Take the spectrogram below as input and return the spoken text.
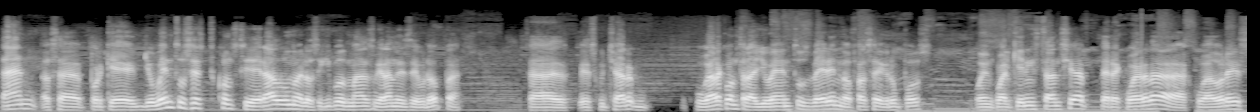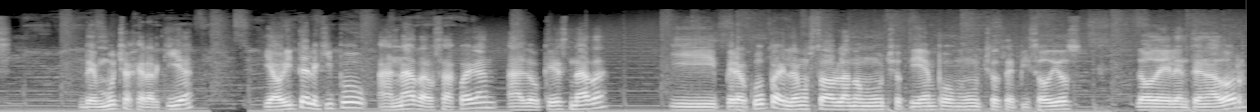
tan, o sea, porque Juventus es considerado uno de los equipos más grandes de Europa. O sea, escuchar, jugar contra Juventus, ver en la fase de grupos o en cualquier instancia, te recuerda a jugadores de mucha jerarquía y ahorita el equipo a nada, o sea, juegan a lo que es nada y preocupa y lo hemos estado hablando mucho tiempo, muchos episodios, lo del entrenador.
